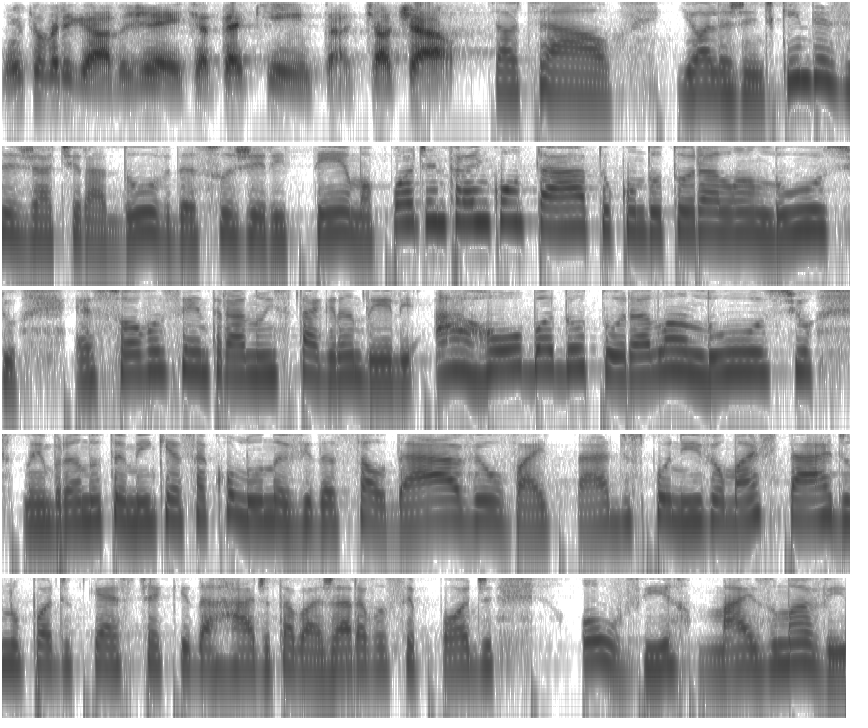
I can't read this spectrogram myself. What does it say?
Muito obrigado, gente. Até quinta. Tchau, tchau. Tchau, tchau. E olha, gente, quem desejar tirar dúvidas, sugerir tema, pode entrar em contato com o Dr. Alan Lúcio. É só você entrar no Instagram dele, arroba. Alan Lúcio. Lembrando também que essa coluna Vida Saudável vai estar disponível mais tarde no podcast aqui da Rádio Tabajara. Você pode ouvir mais uma vez.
